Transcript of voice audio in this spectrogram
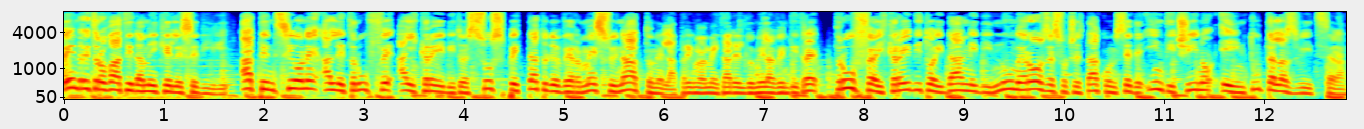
Ben ritrovati da Michele Sedili. Attenzione alle truffe al credito. È sospettato di aver messo in atto nella prima metà del 2023 truffe al credito ai danni di numerose società con sede in Ticino e in tutta la Svizzera.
